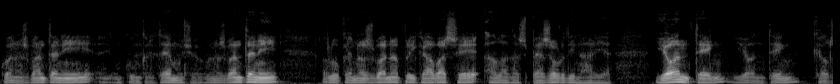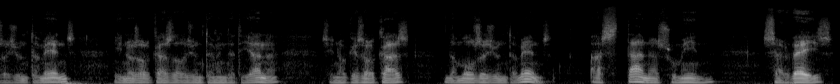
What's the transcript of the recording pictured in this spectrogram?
quan es van tenir, concretem això, quan es van tenir, el que no es van aplicar va ser a la despesa ordinària. Jo entenc, jo entenc que els ajuntaments, i no és el cas de l'Ajuntament de Tiana, sinó que és el cas de molts ajuntaments, estan assumint serveis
